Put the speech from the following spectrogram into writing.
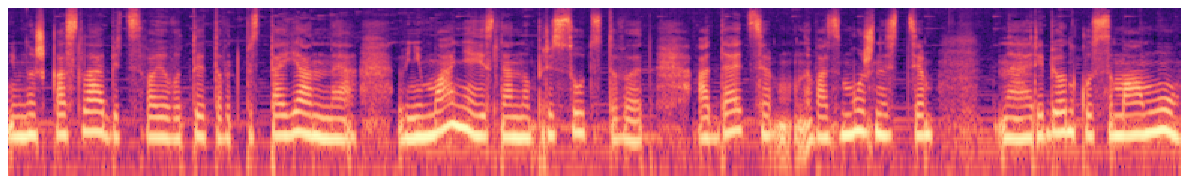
немножко ослабить свое вот это вот постоянное внимание, если оно присутствует, отдать возможности э, ребенку самому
